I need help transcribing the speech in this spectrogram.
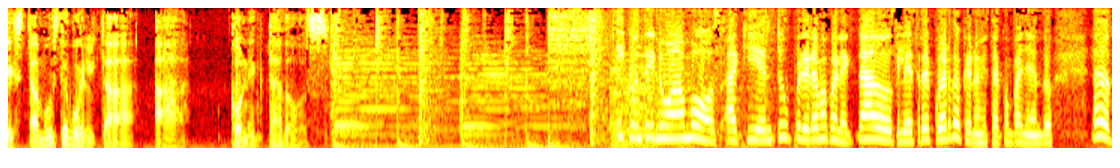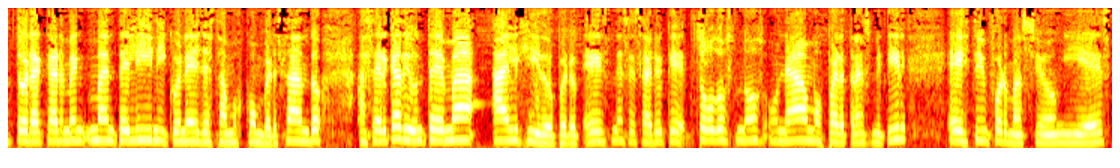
Estamos de vuelta a Conectados. Y continuamos aquí en tu programa Conectados. Les recuerdo que nos está acompañando la doctora Carmen Mantellini. Con ella estamos conversando acerca de un tema álgido, pero es necesario que todos nos unamos para transmitir esta información y es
